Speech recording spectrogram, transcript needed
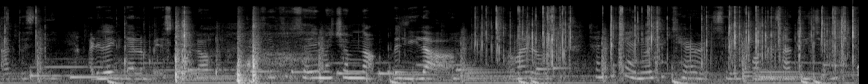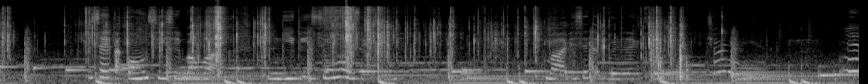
atas ni. Ada lagi dalam beg sekolah. So, saya macam nak belilah. Tak malu. Cantik kan? Macam carrot. Saya pakai satu je. Saya tak kongsi. Saya bawa sendiri. Semua saya punya. Sebab adik saya tak guna lagi. Macam mana?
